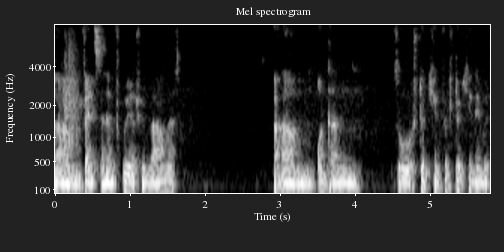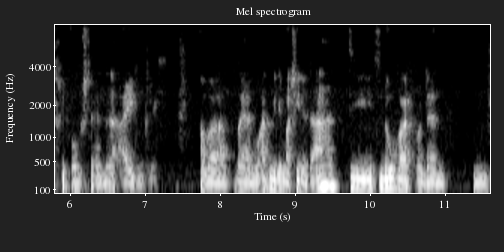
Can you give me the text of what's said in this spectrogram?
ähm, wenn es dann im Frühjahr schön warm ist. Ähm, und dann so Stückchen für Stückchen den Betrieb umstellen, ne? eigentlich. Aber naja, nun hatten wir die Maschine da, die Novak, und dann hm,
